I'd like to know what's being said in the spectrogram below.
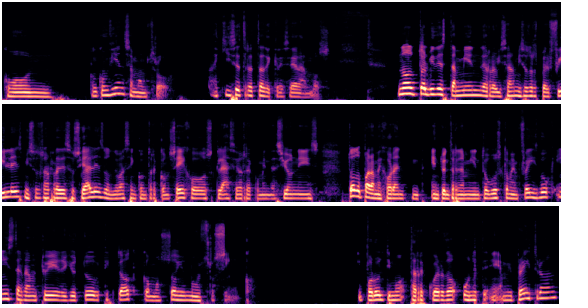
con, con confianza, monstruo. Aquí se trata de crecer ambos. No te olvides también de revisar mis otros perfiles, mis otras redes sociales, donde vas a encontrar consejos, clases, recomendaciones, todo para mejorar en, tu entrenamiento. Búscame en Facebook, Instagram, Twitter, YouTube, TikTok como Soy un Monstruo 5. Y por último, te recuerdo, únete a mi Patreon,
